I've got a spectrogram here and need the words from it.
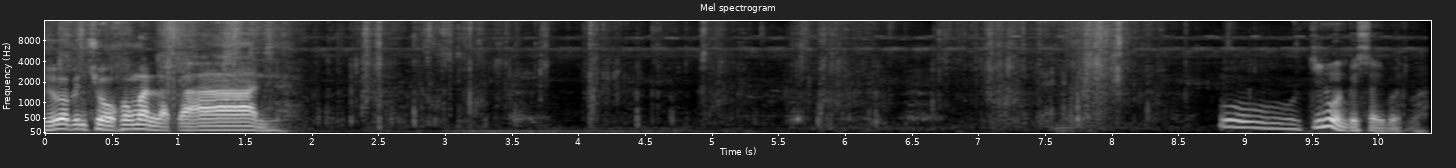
ถือว่าเป็นโชว์ของมันละกันโอ้จีนุ่นไปใส่เบิดวะ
